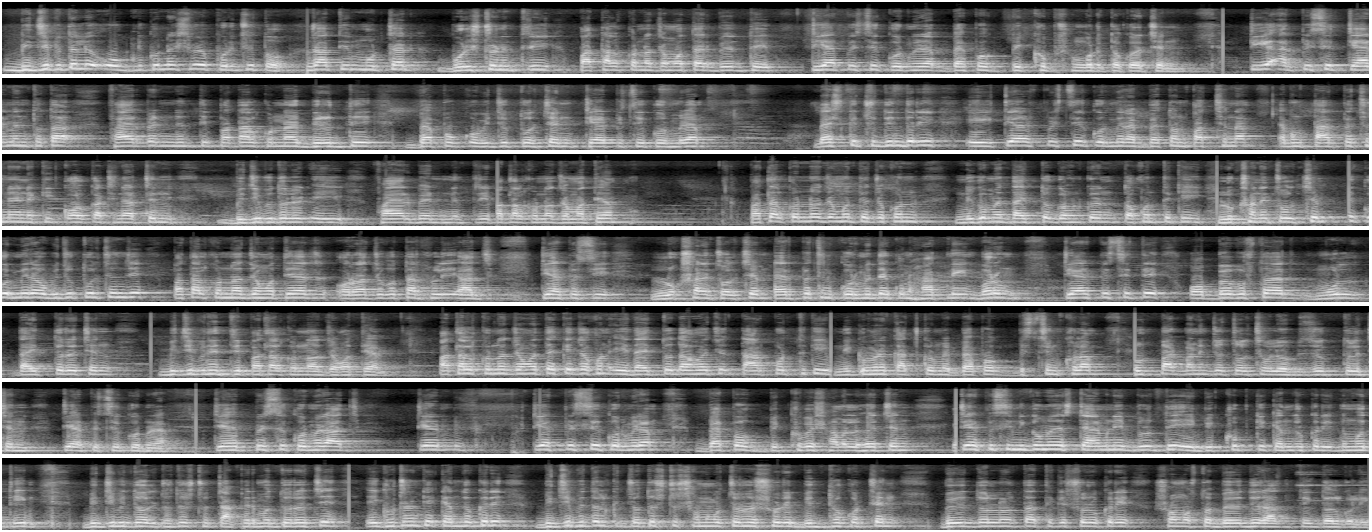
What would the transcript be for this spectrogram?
BJP দলের অগ্নিকন্যা হিসেবে পরিচিত জাতি মোর্চার বরিষ্ঠ নেত্রী পাতালকন্যা জমাতার বিরুদ্ধে টিআরপিসি কর্মীরা ব্যাপক বিক্ষোভ সংগঠিত করেছেন। টিআরপিসির চেয়ারম্যান তথা ফায়ার ব্র্যান্ড নেত্রী পাতালকন্যার বিরুদ্ধে ব্যাপক অভিযোগ তুলছেন টিআরপিসি কর্মীরা। বেশ কিছুদিন ধরেই এই টিআরপিসির কর্মীরা বেতন পাচ্ছে না এবং তার পেছনে নাকি কলকাঠি নাড়ছেন বিজেপি দলের এই ফায়ার ব্র্যান্ড নেত্রী পাতালকন্যা জমাতিয়া। পাতালকন্যা জমাতে যখন নিগমের দায়িত্ব গ্রহণ করেন, তখন থেকেই লোকসানে চলছে কর্মীরা অভিযোগ তুলছেন যে পাতাল পাতালকন্যা জমাতিয়ার অরাজকতার ফলে আজ টিআরপিসি লোকসানে চলছে। পেছনে কর্মীদের কোনো হাত নেই, বরং টিআরপিসিতে অব্যবস্থার মূল দায়িত্ব রয়েছেন বিজেপি নেত্রী পাতালকন্যা জমাতিয়া। পাতালকন্যা জমাতিয়াকে যখন এই দায়িত্ব দেওয়া হয়েছে, তারপর থেকেই নিগমের কাজকর্মে ব্যাপক বিশৃঙ্খলা, লুটপাট বাণিজ্য চলছে বলে অভিযোগ তুলেছেন টিআরপিসি কর্মীরা। টিআরপিসি কর্মীরা আজ টিআর টিআরপিসি কর্মীরা ব্যাপক বিক্ষোভে সামিল হয়েছেন। টিআরপিসি নিগমের চেয়ারম্যানের বিরুদ্ধে এই বিক্ষোভকে কেন্দ্র করে ইতিমধ্যেই বিজেপি দল যথেষ্ট চাপের মধ্যে রয়েছে। এই ঘটনাকে কেন্দ্র করে বিজেপি দলকে যথেষ্ট সমালোচনার সুরে বিদ্ধ করছেন বিরোধী দল নেতা থেকে শুরু করে সমস্ত বিরোধী রাজনৈতিক দলগুলি।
